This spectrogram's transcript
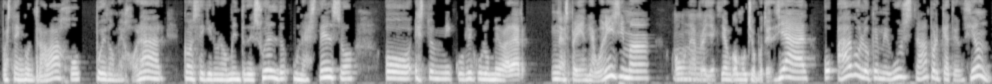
pues tengo un trabajo, puedo mejorar, conseguir un aumento de sueldo, un ascenso, o esto en mi currículum me va a dar una experiencia buenísima, o una proyección con mucho potencial, o hago lo que me gusta, porque atención,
